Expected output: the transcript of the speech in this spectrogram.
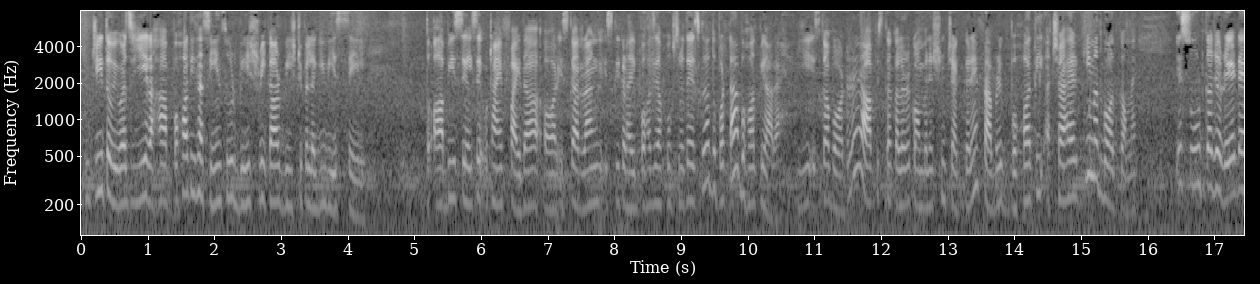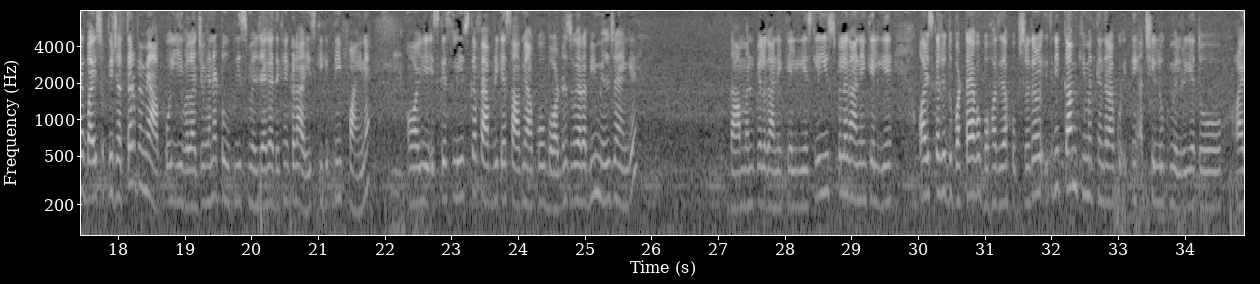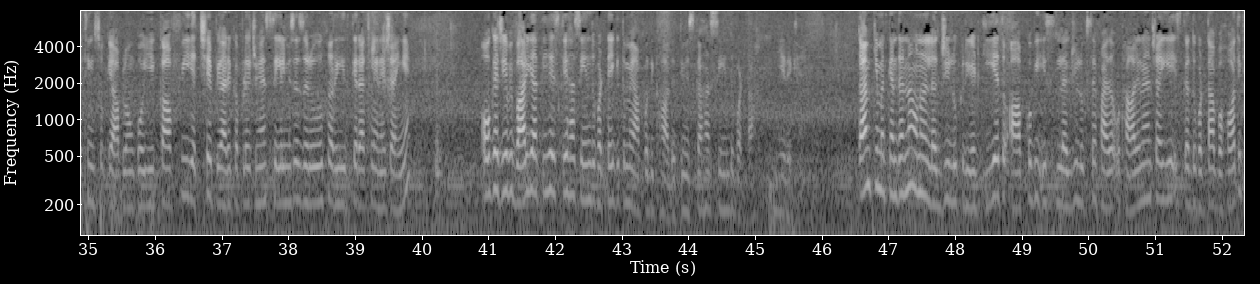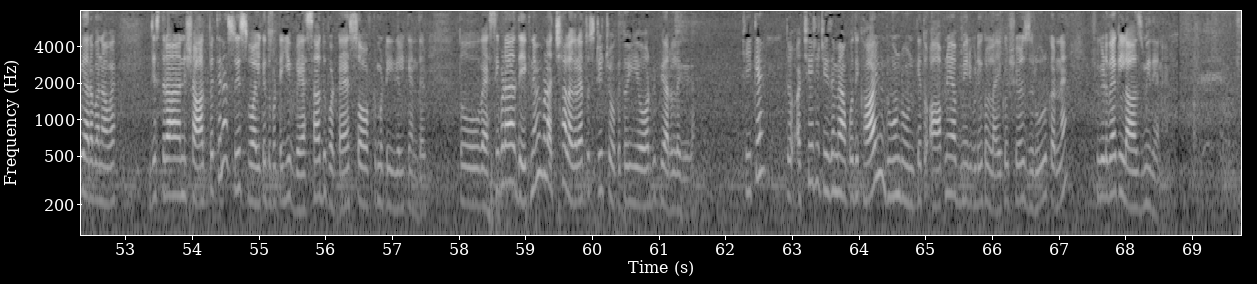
जी तो व्यूवर्स ये रहा बहुत ही हसीन सूट बीस रुपये का और बीस पे लगी हुई है सेल तो आप भी इस सेल से उठाएँ फ़ायदा और इसका रंग इसकी कढ़ाई बहुत ज़्यादा खूबसूरत है। इसका साथ दुपट्टा बहुत प्यारा है। ये इसका बॉर्डर है। आप इसका कलर कॉम्बिनेशन चेक करें। फैब्रिक बहुत ही अच्छा है कीमत बहुत कम है। इस सूट का जो रेट है बाईस सौ पिछहत्तर रुपये में आपको ये वाला जो है ना टू पीस मिल जाएगा। देखें कढ़ाई इसकी कितनी फाइन है। और ये इसके स्लीव्स का फैब्रिक है। साथ में आपको बॉर्डर्स वगैरह भी मिल जाएँगे। दामन पे लगाने के लिए स्लीव्स पे लगाने के लिए। और इसका जो दुपट्टा है वो बहुत ज़्यादा खूबसूरत है और इतनी कम कीमत के अंदर आपको इतनी अच्छी लुक मिल रही है तो आई थिंक सो कि आप लोगों को ये काफ़ी अच्छे प्यारे कपड़े जो हैं सेल में से ज़रूर ख़रीद के रख लेने चाहिए। ओके जी, अभी बारी आती है इसके हसीन दुपट्टे की तो मैं आपको दिखा देती हूँ इसका हसीन दुपट्टा। ये देखें। कम कीमत के अंदर ना उन्होंने लग्जरी लुक क्रिएट की है तो आपको भी इस लग्जरी लुक से फ़ायदा उठा लेना चाहिए। इसका दुपट्टा बहुत ही प्यारा बना हुआ है। जिस तरह निशात पे थे ना स्विस वॉल के दुपट्टे, ये वैसा दुपट्टा है सॉफ्ट मटेरियल के अंदर। तो वैसे ही बड़ा देखने में बड़ा अच्छा लग रहा है तो स्टिच होकर तो ये और भी प्यारा लगेगा। ठीक है? तो अच्छी अच्छी चीज़ें मैं आपको दिखा रही हूँ ढूंढ ढूंढ के तो आपने अब मेरी वीडियो को लाइक और शेयर ज़रूर करना है। फीडबैक लाजमी देना है।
